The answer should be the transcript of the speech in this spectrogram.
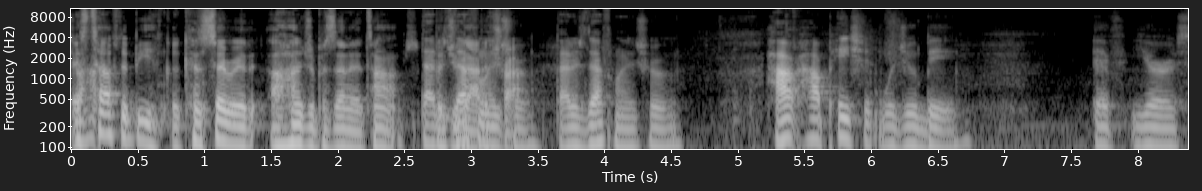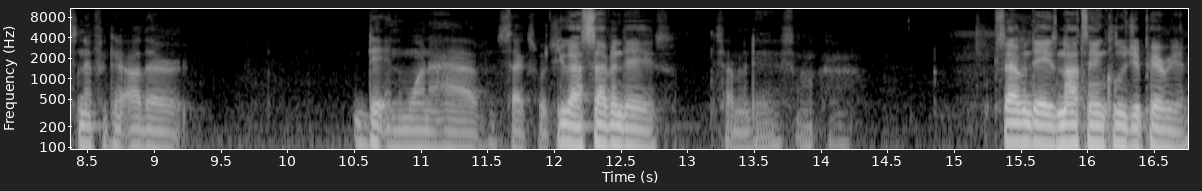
it's tough to be considerate hundred percent of the times. That but is you gotta definitely try. true. That is definitely true. How how patient would you be if your significant other didn't want to have sex with you? You got seven days. seven days. Okay. Seven days not to include your period.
